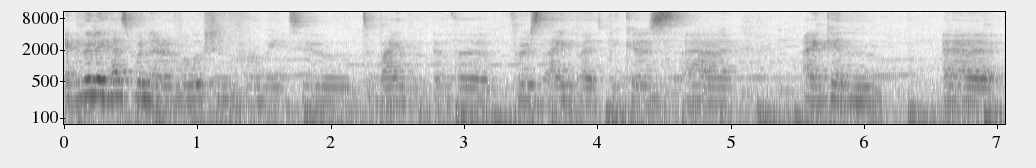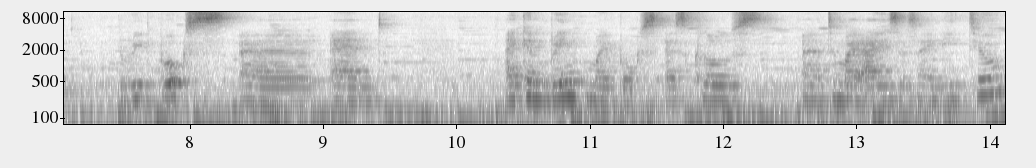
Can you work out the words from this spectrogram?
it really has been a revolution for me to, to buy the first iPad because uh, I can uh, read books uh, and I can bring my books as close uh, to my eyes as I need to.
